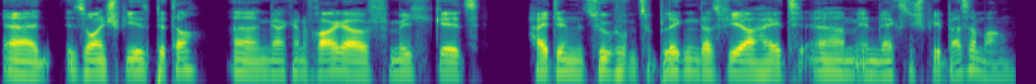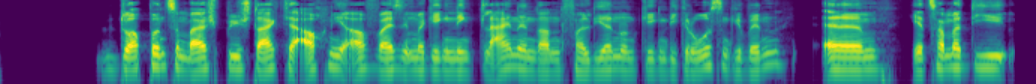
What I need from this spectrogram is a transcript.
äh, so ein Spiel ist bitter, äh, gar keine Frage, aber für mich geht's halt in die Zukunft zu blicken, dass wir halt ähm, im nächsten Spiel besser machen. Dortmund zum Beispiel steigt ja auch nie auf, weil sie immer gegen den Kleinen dann verlieren und gegen die Großen gewinnen. Ähm, jetzt haben wir die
